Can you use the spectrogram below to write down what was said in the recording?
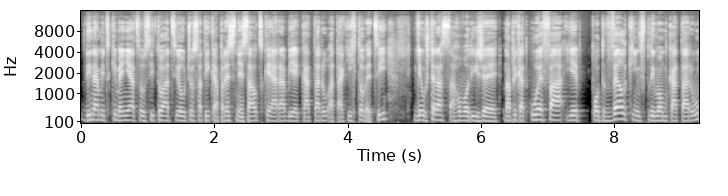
dynamicky meniacou situáciou, čo sa týka presne Saudskej Arábie, Kataru a takýchto vecí, kde už teraz sa hovorí, že napríklad UEFA je pod veľkým vplyvom Kataru,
